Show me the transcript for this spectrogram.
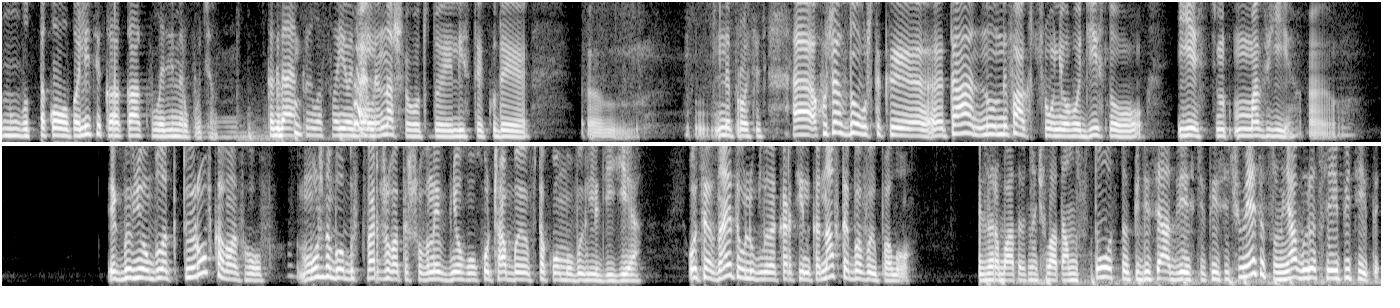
ну, вот такого политика, как Владимир Путин. Когда я открыла свое Правильно, дело, нащо його туди лізти, куди е, не просять. Е, хоча, знову ж таки, е, та, ну, не факт, що у нього дійсно є м- мозги. Е, якби в нього була татуїровка мозгов, можна було б стверджувати, що вони в нього хоча б в такому вигляді є. Оця, знаєте, улюблена картинка на в тебе випало. зарабатывать начала там 100, 150, 200 тысяч в месяц, у меня выросли аппетиты.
